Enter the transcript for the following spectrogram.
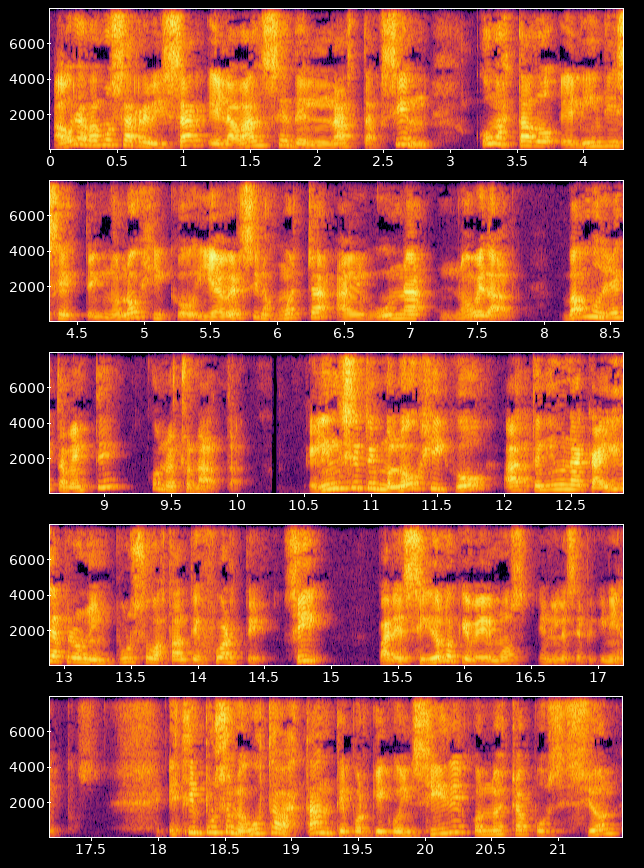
Ahora vamos a revisar el avance del Nasdaq 100, cómo ha estado el índice tecnológico y a ver si nos muestra alguna novedad. Vamos directamente con nuestro Nasdaq. El índice tecnológico ha tenido una caída pero un impulso bastante fuerte. Sí, parecido a lo que vemos en el SP500. Este impulso me gusta bastante porque coincide con nuestra posición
